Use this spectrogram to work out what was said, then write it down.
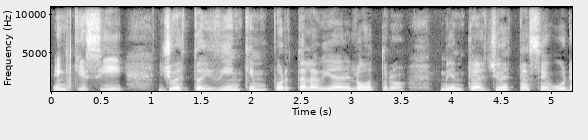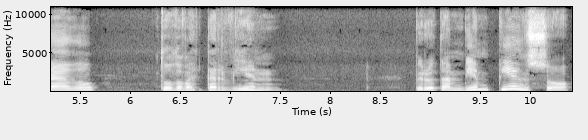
En que si yo estoy bien, ¿qué importa la vida del otro? Mientras yo esté asegurado, todo va a estar bien. Pero también pienso,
